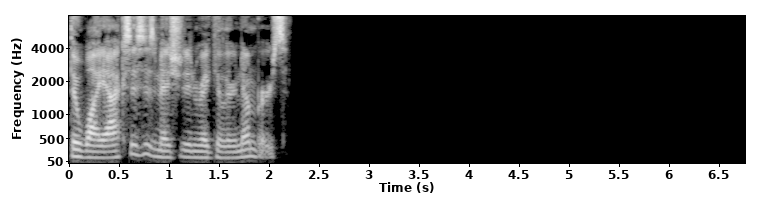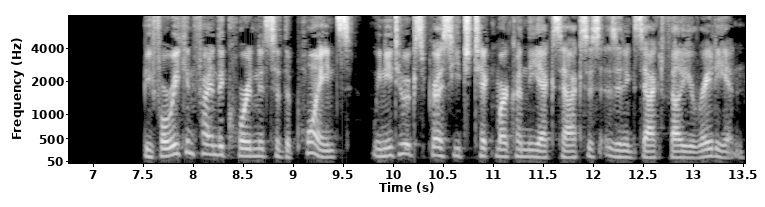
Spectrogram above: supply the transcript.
The y-axis is measured in regular numbers. Before we can find the coordinates of the points, we need to express each tick mark on the x-axis as an exact value radian.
